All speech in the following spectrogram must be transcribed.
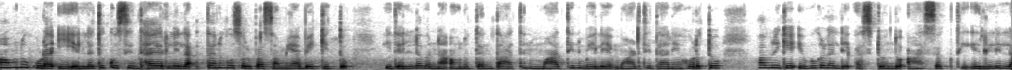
ಅವನು ಕೂಡ ಈ ಎಲ್ಲದಕ್ಕೂ ಸಿದ್ಧ ಇರಲಿಲ್ಲ. ತನಗೂ ಸ್ವಲ್ಪ ಸಮಯ ಬೇಕಿತ್ತು. ಇದೆಲ್ಲವನ್ನು ಅವನು ತನ್ನ ತಾತನ ಮಾತಿನ ಮೇಲೆ ಮಾಡ್ತಿದ್ದಾನೆ ಹೊರತು ಅವನಿಗೆ ಇವುಗಳಲ್ಲಿ ಅಷ್ಟೊಂದು ಆಸಕ್ತಿ ಇರಲಿಲ್ಲ.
